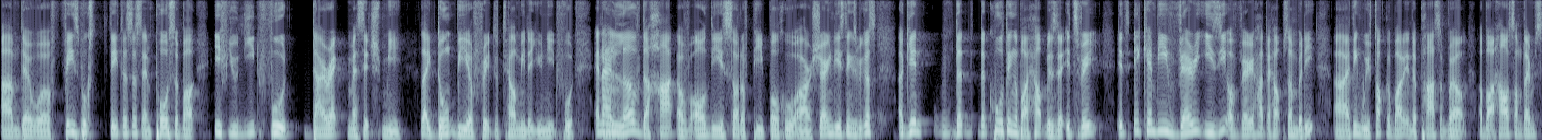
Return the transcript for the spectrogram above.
Um, there were Facebook statuses and posts about if you need food, direct message me like don't be afraid to tell me that you need food. And i love the heart of all these sort of people who are sharing these things because again the the cool thing about help is that it's very it's it can be very easy or very hard to help somebody. Uh, i think we've talked about it in the past about about how sometimes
